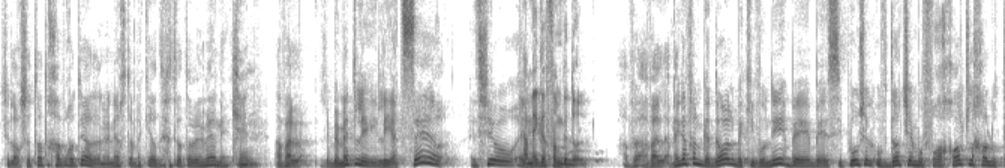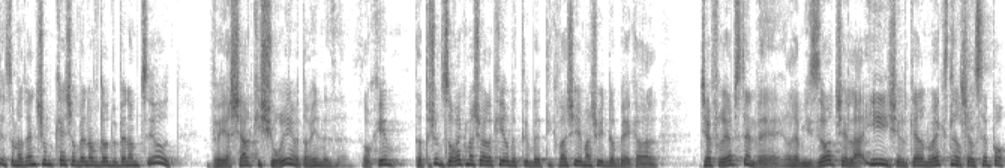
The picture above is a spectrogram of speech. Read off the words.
של הרשתות החברתיות, אני מניח שאתה מכיר את זה יותר טוב ממני. כן. אבל באמת לייצר איזשהו... המגפון גדול. אבל המגפון גדול בכיווני, בסיפור של עובדות שהן מופרכות לחלוטין, זאת אומרת אין שום קשר בין העובדות ובין המציאות. וישר כישורים, אתה מבין, זורקים, אתה פשוט זורק משהו על הקיר בתקווה שמשהו ידבק, אבל ג'פרי אפסטיין ורמיזות של האי של קרן וקסנר שעושה פה,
